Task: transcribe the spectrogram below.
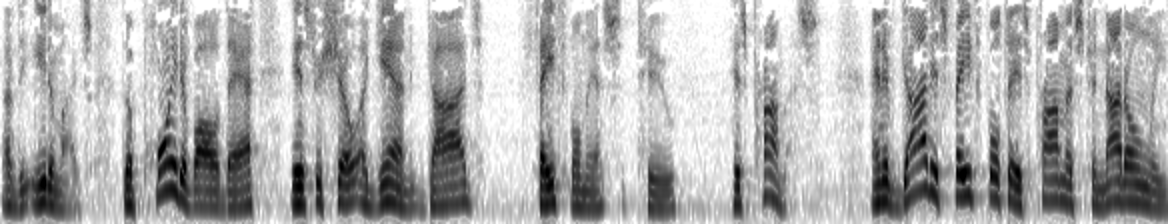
of the Edomites. The point of all of that is to show again God's faithfulness to His promise. And if God is faithful to His promise to not only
